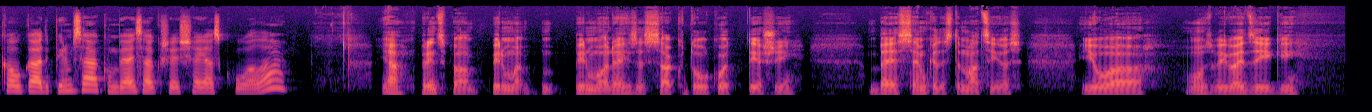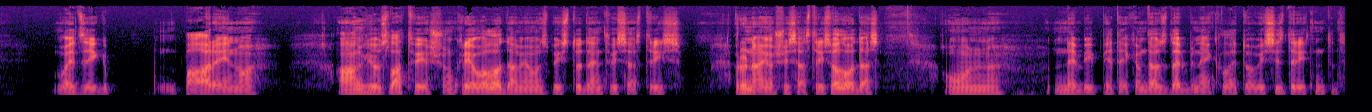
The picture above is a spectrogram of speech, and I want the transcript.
kaut kādi pirmsākumi bija aizsākušies šajā skolā? Jā, principā pirma, pirmo reizi es sāku tulkot tieši BSM, kad es te mācījos, jo mums bija vajadzīgi, vajadzīga pārēja no angļu uz latviešu un krievu valodām, jo mums bija studenti visās trīs runājoši visās trīs valodās. Un nebija pietiekami daudz darbinieku, lai to visu izdarītu. Tad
